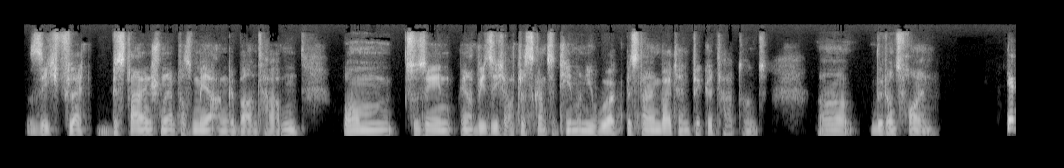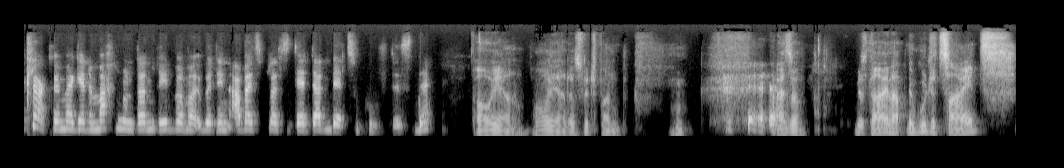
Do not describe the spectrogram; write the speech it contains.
sich vielleicht bis dahin schon etwas mehr angebahnt haben, um zu sehen, ja, wie sich auch das ganze Thema New Work bis dahin weiterentwickelt hat und äh, würde uns freuen. Ja klar, können wir gerne machen und dann reden wir mal über den Arbeitsplatz, der dann der Zukunft ist. Ne? Oh ja, oh ja, das wird spannend. also, bis dahin habt eine gute Zeit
